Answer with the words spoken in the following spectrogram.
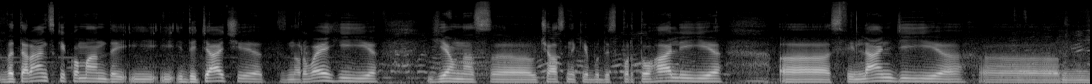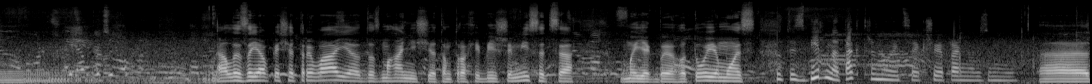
Ветеранські команди і, і, і дитячі з Норвегії. Є в нас е, учасники будуть з Португалії, е, з Фінляндії, е, Але заявка ще триває, до змагань ще там трохи більше місяця. Ми якби готуємось. Тут і збірна так тренується, якщо я правильно розумію. Е,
